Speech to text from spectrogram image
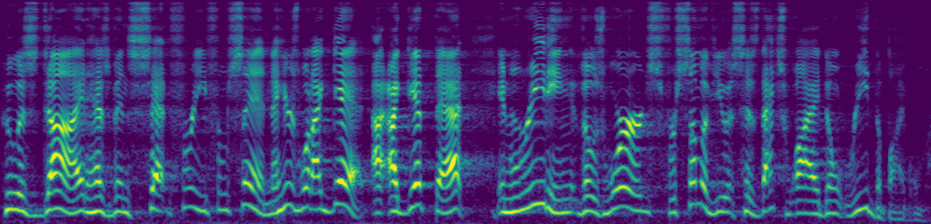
who has died has been set free from sin. Now, here's what I get I, I, get that in reading those words. For some of you, it says, That's why I don't read the Bible much.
